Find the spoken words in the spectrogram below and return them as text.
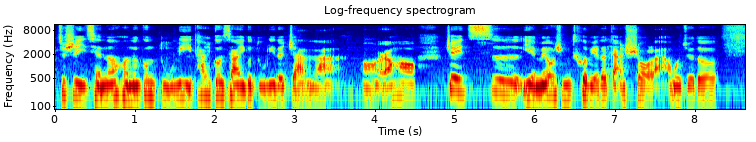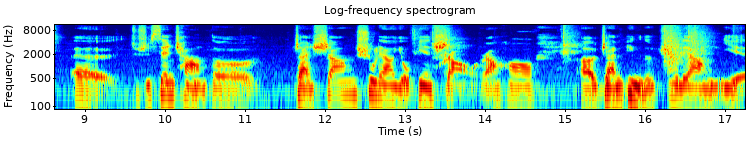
就是以前呢可能更独立，它是更像一个独立的展览嗯、然后这次也没有什么特别的感受啦，我觉得呃就是现场的。展商数量有变少，然后，呃，展品的质量也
